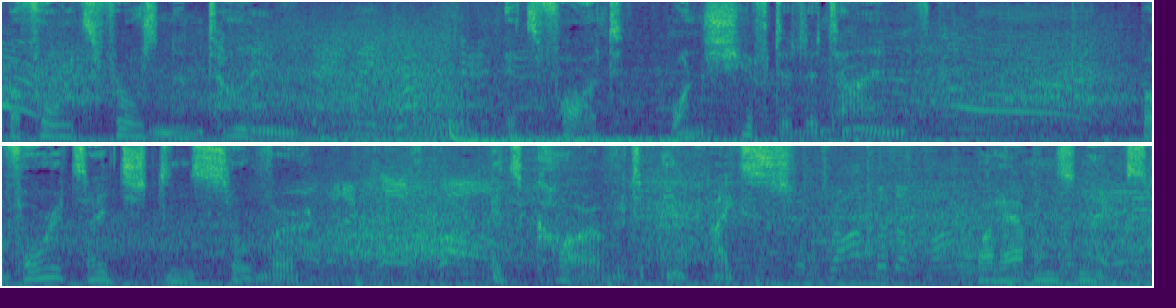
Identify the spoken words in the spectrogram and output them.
Before it's frozen in time, it's fought one shift at a time. Before it's etched in silver, it's carved in ice. What happens next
